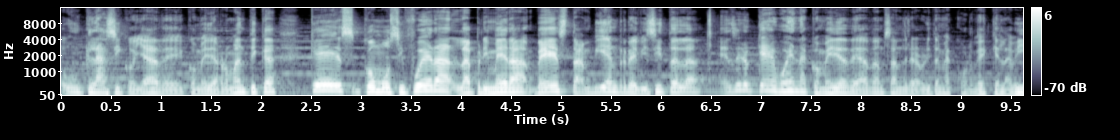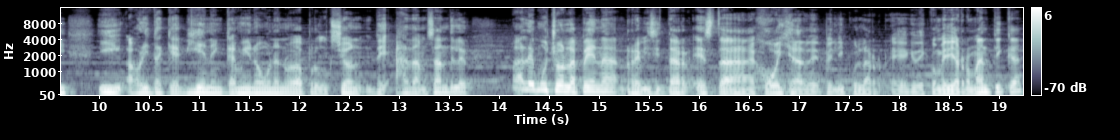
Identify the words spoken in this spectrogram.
un clásico ya de comedia romántica, que es como si fuera la primera vez, también revisítala. En serio, qué buena comedia de Adam Sandler, ahorita me acordé que la vi. Y ahorita que viene en camino una nueva producción de Adam Sandler Vale mucho la pena revisitar esta joya de película eh, de comedia romántica.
